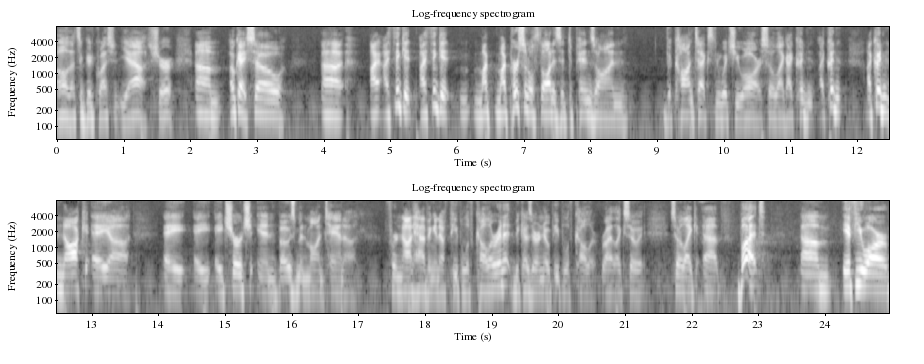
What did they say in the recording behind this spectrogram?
Oh, that's a good question. Yeah, sure. Um, okay, so uh, I, I, think it. I think it. My my personal thought is it depends on the context in which you are. So like I couldn't I couldn't I couldn't knock a uh, a, a a church in Bozeman, Montana, for not having enough people of color in it because there are no people of color, right? Like so. It, So like, uh, but um, if you are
